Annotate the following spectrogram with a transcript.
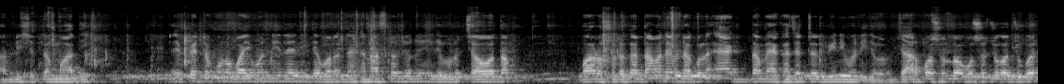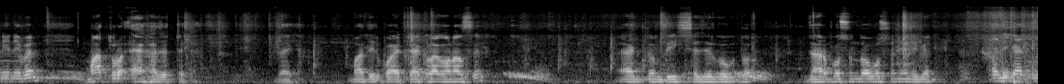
আর নিচেরটা মাদি। এই পেয়ারটা কোনো ভাই বোন নিলে নিতে পারেন, দেখেন, আজকাল জন্য নিতে পারেন, চাওয়া দাম বারোশো টাকার দামে দামি না করলে একদম এক হাজার টাকার বিনিময় নিতে পারবেন। যার পছন্দ অবশ্যই যোগাযোগ নিয়ে নেবেন, মাত্র এক হাজার টাকা। দেখেন মাদির পায়ে ট্যাক লাগানো আছে। একদম বিগ সাইজের কবুতর। যার পছন্দ অবশ্যই নিয়ে নেবেন। এদিকে একটু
